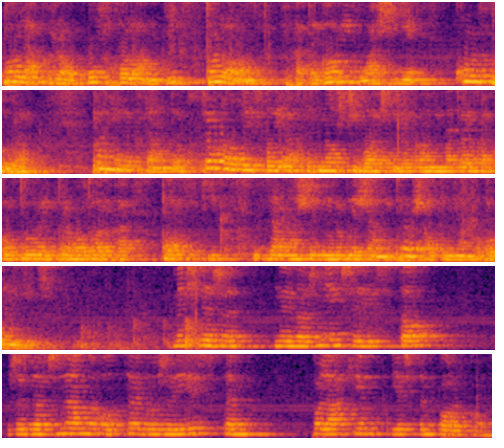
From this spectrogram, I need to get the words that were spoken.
Polak Roku w Holandii Polonus w kategorii właśnie kultura. Pani Aleksandro, trochę o tej swojej aktywności właśnie jako animatorka kultury i promotorka Za naszymi rubieżami. Proszę o tym nam opowiedzieć. Myślę, że najważniejsze jest to, że zaczynamy od tego, że jestem Polakiem, jestem Polką.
